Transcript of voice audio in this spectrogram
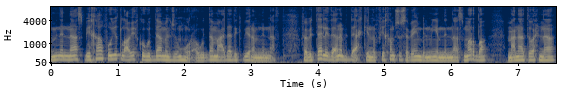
من الناس بيخافوا يطلعوا يحكوا قدام الجمهور أو قدام أعداد كبيرة من الناس. فبالتالي إذا أنا بدي أحكي إنه في 75% من الناس مرضى معناته إحنا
